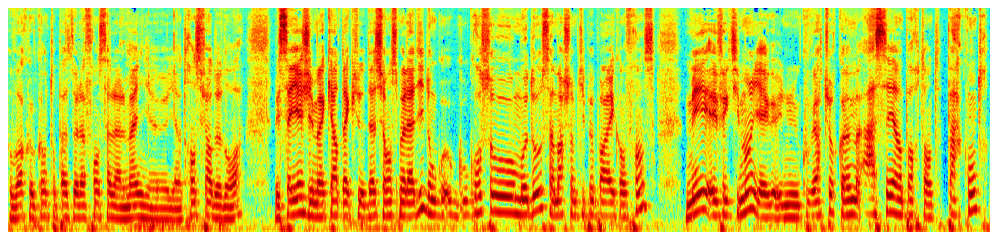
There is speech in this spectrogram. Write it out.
Faut voir que quand on passe de la France à l'Allemagne, euh, il y a un transfert de droits. Mais ça y est, j'ai ma carte d'assurance maladie. Donc gro- grosso modo, ça marche un petit peu pareil qu'en France. Mais effectivement, il y a une couverture quand même assez importante. Par contre,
